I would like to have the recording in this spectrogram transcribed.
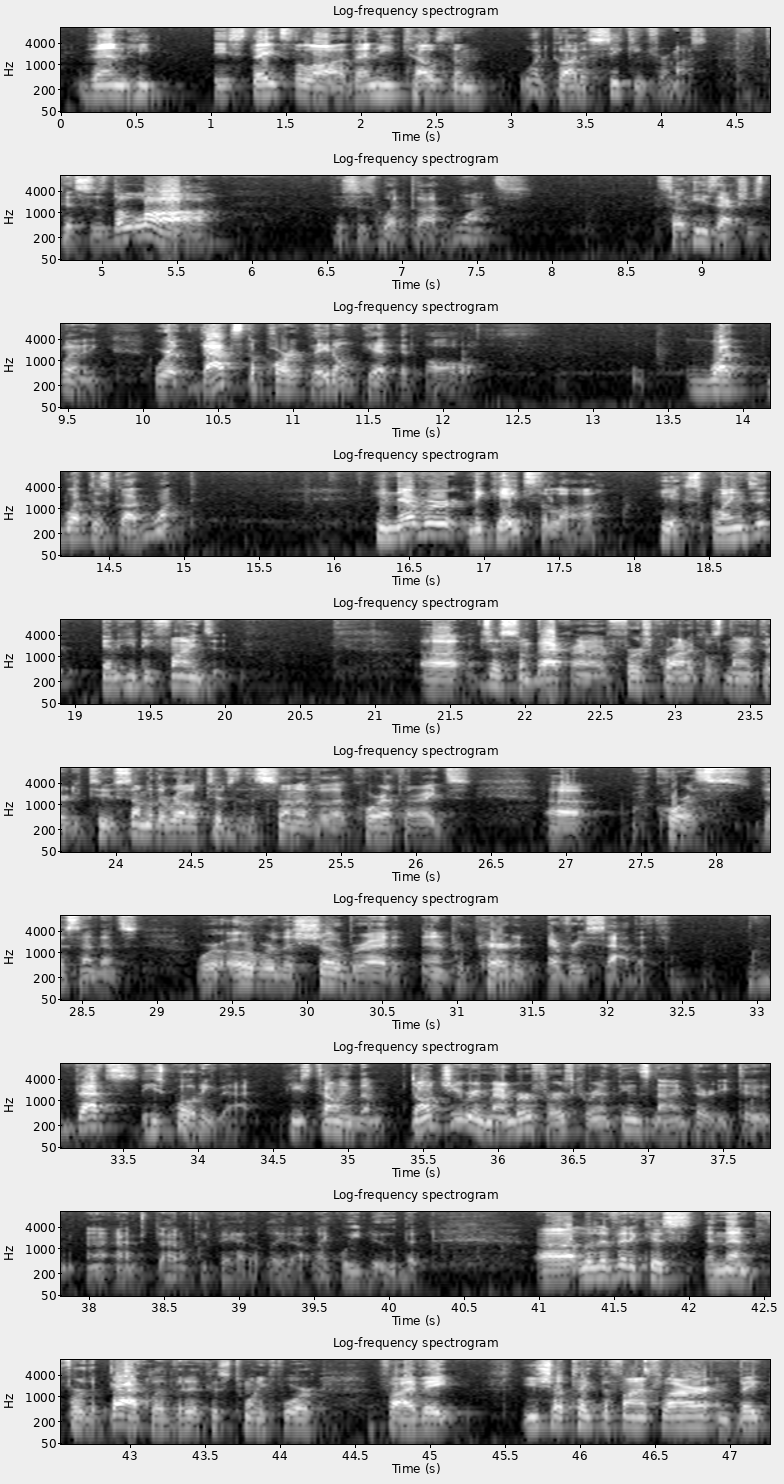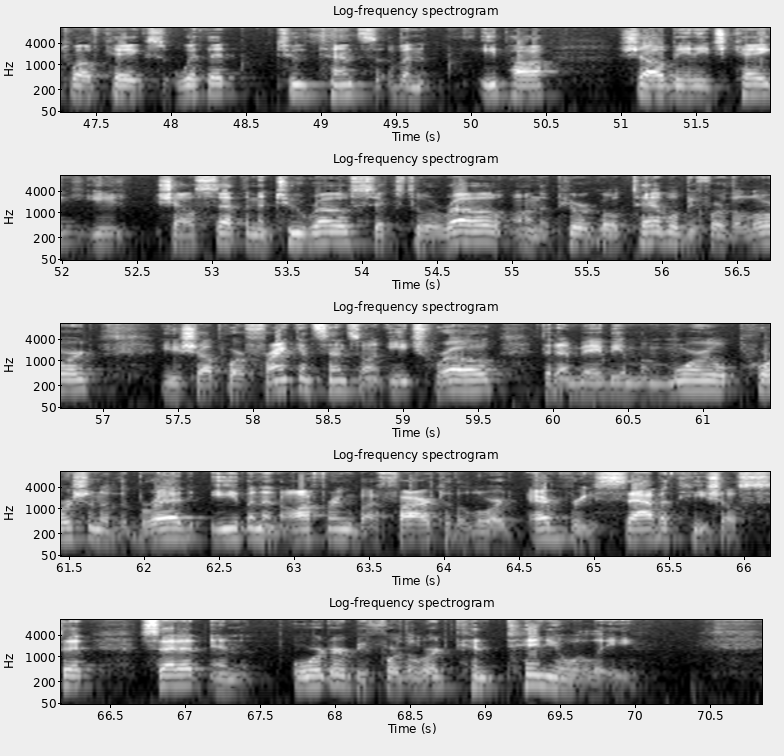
then he, he states the law, then he tells them what God is seeking from us. This is the law, this is what God wants. So he's actually explaining where that's the part they don't get at all. What what does God want? He never negates the law. He explains it and he defines it. Uh, just some background on. First Chronicles nine thirty two. Some of the relatives of the son of the Korathites, uh, Korah's descendants, were over the showbread and prepared it every Sabbath. That's he's quoting that. He's telling them, "Don't you remember 1 Corinthians nine thirty two? I, I don't think they had it laid out like we do, but Uh, Leviticus, and then further back, Leviticus 24, 5, 8. You shall take the fine flour and bake 12 cakes with it. Two tenths of an ephah shall be in each cake. You shall set them in two rows, six to a row, on the pure gold table before the Lord. You shall pour frankincense on each row, that it may be a memorial portion of the bread, even an offering by fire to the Lord. Every Sabbath he shall sit, set it in order before the Lord continually.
